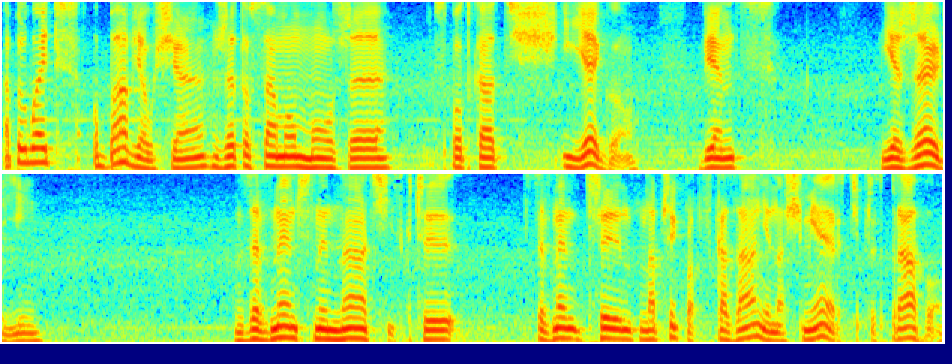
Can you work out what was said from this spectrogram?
Applewhite obawiał się, że to samo może spotkać i jego, więc jeżeli zewnętrzny nacisk czy czy na przykład skazanie na śmierć przez prawo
